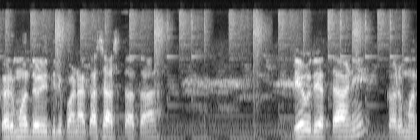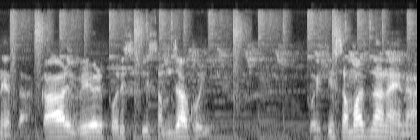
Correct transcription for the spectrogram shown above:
कर्मदळिद्रीपणा कसा असता आता? देव देता आणि कर्म नेता. काळ वेळ परिस्थिती समजाक होई. वय ती समजणार नाही ना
